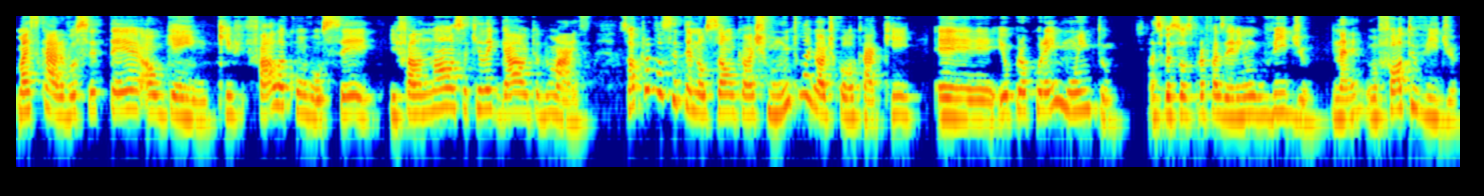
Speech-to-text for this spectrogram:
Mas, cara, você ter alguém que fala com você e fala, nossa, que legal e tudo mais. Só para você ter noção, que eu acho muito legal de colocar aqui, é, eu procurei muito as pessoas para fazerem um vídeo, né? Uma foto e o vídeo.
